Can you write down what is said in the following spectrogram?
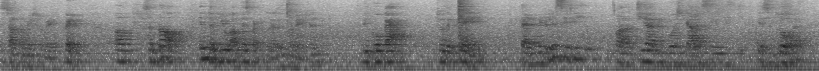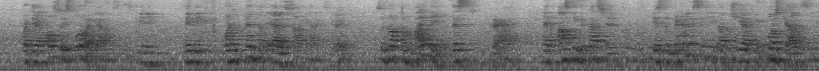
star formation rate. Great. Um, so now, in the view of this particular information, we go back to the claim that metallicity for GRB Bush galaxies is lower. But there are also smaller galaxies, meaning maybe one tenth of the L star galaxy, right? So now combining this graph and asking the question, is the metallicity of GRB host galaxies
